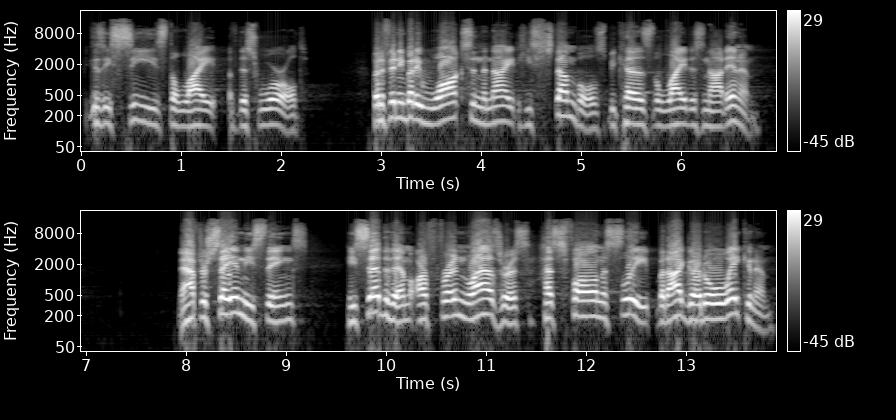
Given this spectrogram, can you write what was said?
because he sees the light of this world. But if anybody walks in the night, he stumbles because the light is not in him. Now, after saying these things, he said to them, Our friend Lazarus has fallen asleep, but I go to awaken him.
